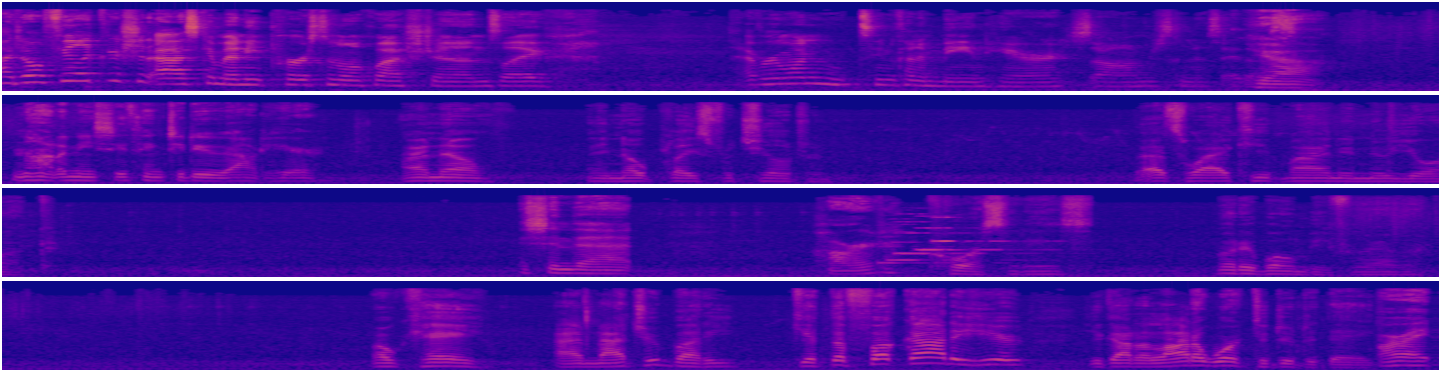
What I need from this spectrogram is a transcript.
I don't feel like I should ask him any personal questions. Like, everyone seemed kind of mean here, so I'm just gonna say this. Yeah. Not an easy thing to do out here. I know. Ain't no place for children. That's why I keep mine in New York. Isn't that hard? Of course it is. But it won't be forever. Okay, I'm not your buddy. Get the fuck out of here. You got a lot of work to do today. All right.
